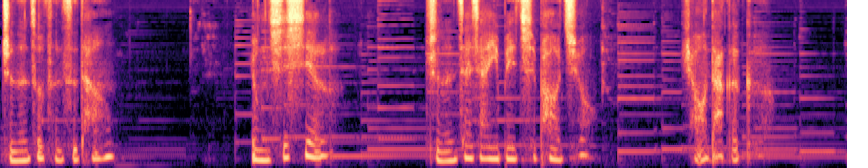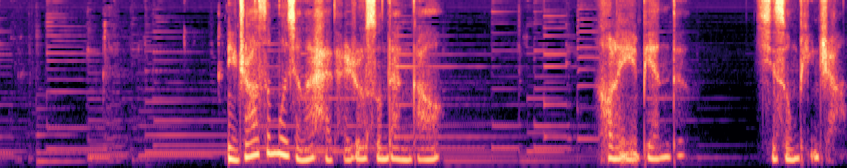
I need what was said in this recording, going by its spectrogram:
只能做粉丝汤；勇气泄了，只能再加一杯气泡酒，让我打个嗝。你朝思暮想的海苔肉松蛋糕，后来也变得稀松平常。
